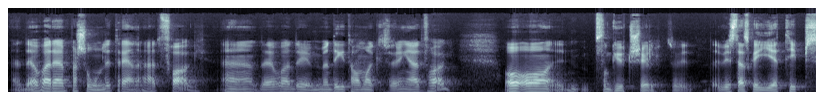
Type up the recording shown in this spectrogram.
Det å være personlig trener er et fag. Eh, det å drive med digital markedsføring er et fag. Og, og for guds skyld, hvis jeg skal gi et tips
